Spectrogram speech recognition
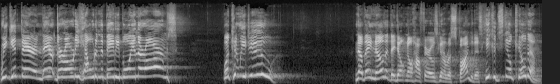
We get there and they're, they're already holding the baby boy in their arms. What can we do? Now, they know that they don't know how Pharaoh's going to respond to this. He could still kill them.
